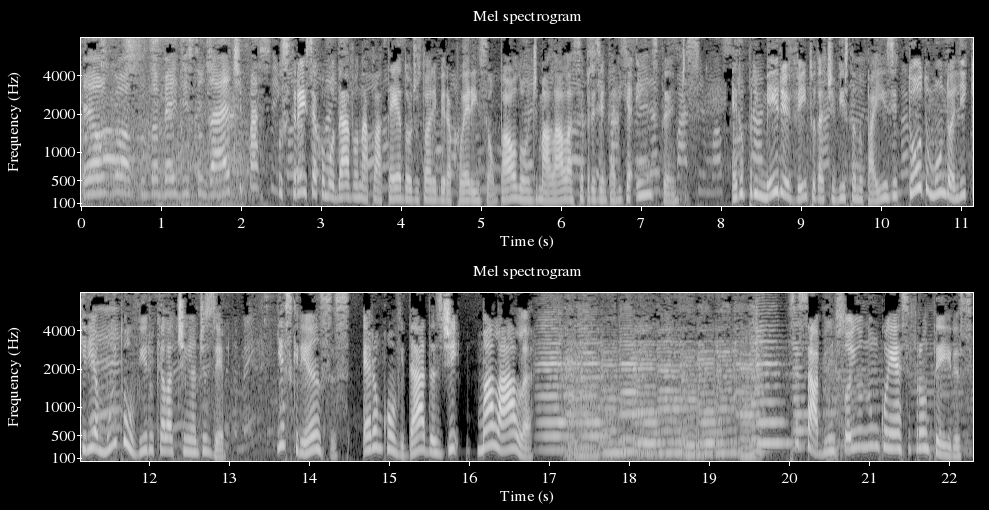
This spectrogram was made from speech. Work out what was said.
Eu gosto também de estudar, tipo assim. Os três se acomodavam na plateia do Auditório Ibirapuera, em São Paulo, onde Malala se apresentaria em instantes. Era o primeiro evento da ativista no país e todo mundo ali queria muito ouvir o que ela tinha a dizer. E as crianças eram convidadas de Malala. Você sabe, um sonho não conhece fronteiras.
